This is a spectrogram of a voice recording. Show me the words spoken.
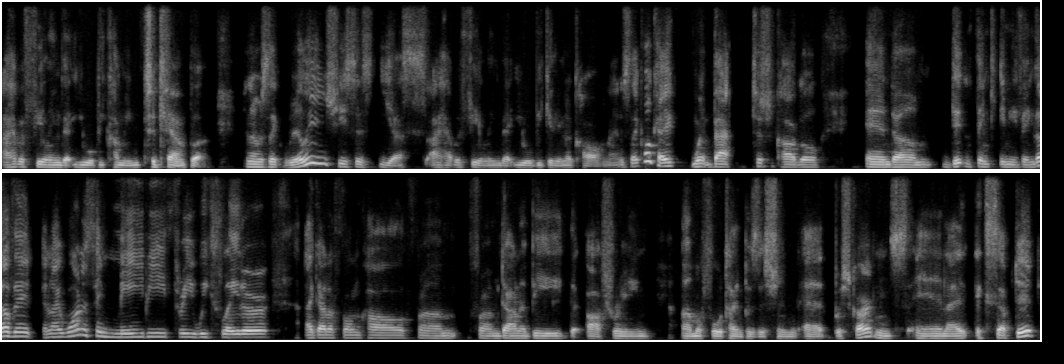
I have a feeling that you will be coming to Tampa, and I was like, really? She says, yes, I have a feeling that you will be getting a call, and I was like, okay. Went back to Chicago, and um, didn't think anything of it. And I want to say maybe three weeks later, I got a phone call from from Donna B offering um, a full time position at Busch Gardens, and I accepted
